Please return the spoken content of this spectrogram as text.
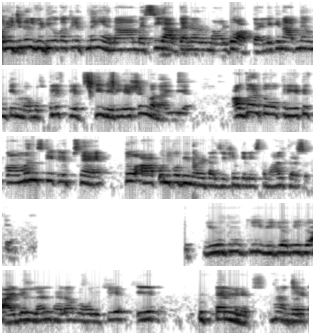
ओरिजिनल वीडियो का क्लिप नहीं है ना मेसी आपका है ना, रोनाल्डो आपका है, लेकिन आपने उनके मुख्तलिफ़ क्लिप्स की वेरिएशन बनाई हुई है। अगर तो वो क्रिएटिव कॉमन्स की क्लिप्स हैं तो आप उनको भी मोनेटाइजेशन के लिए इस्तेमाल कर सकते हो। यूट्यूब की वीडियो की जो आइडियल लेंथ है ना, वो होनी चाहिए एट टू टेन मिनट्स जो एक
